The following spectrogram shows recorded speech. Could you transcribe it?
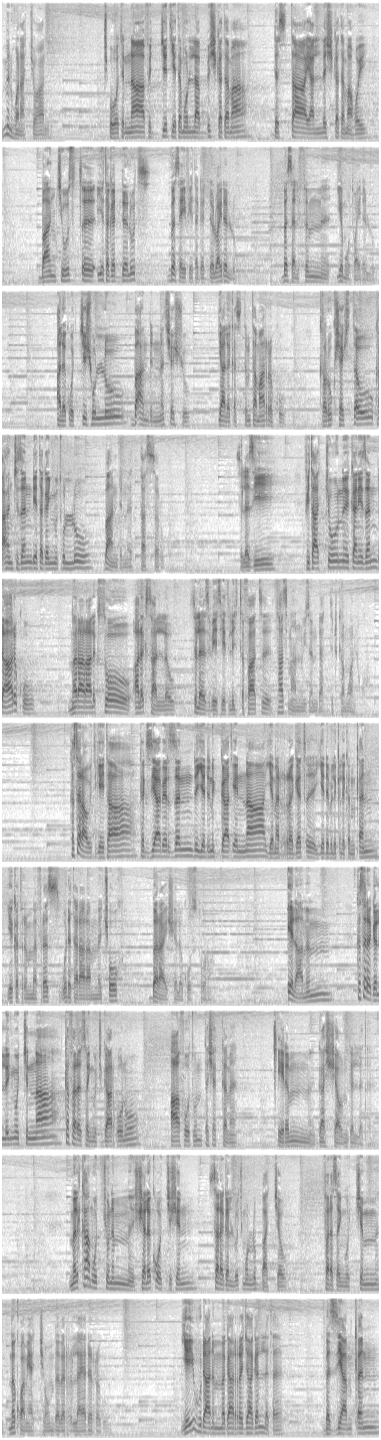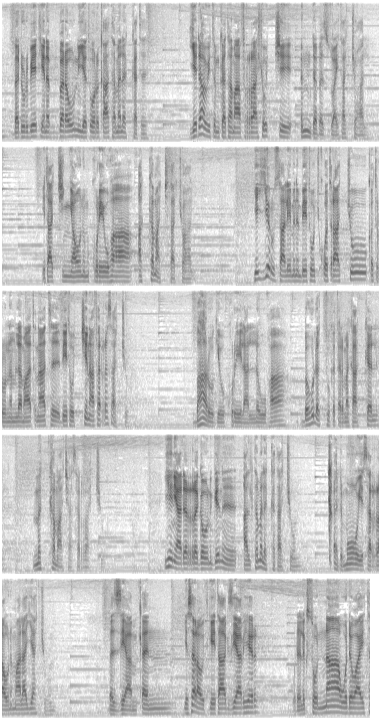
ምን ሆናችኋል? ጩኸትና ፍጅት የተሞላብሽ ከተማ፣ ደስታ ያለሽ ከተማ ሆይ በአንቺ ውስጥ የተገደሉት በሰይፍ የተገደሉ አይደሉም፣ በሰልፍም የሞቱ አይደሉም። አለቆችሽ ሁሉ በአንድነት ሸሹ፣ ያለ ቀስትም ተማረኩ። ከሩቅ ሸሽተው ከአንቺ ዘንድ የተገኙት ሁሉ በአንድነት ታሰሩ። ስለዚህ ፊታችሁን ከእኔ ዘንድ አርቁ። መራራ ልቅሶ አለቅሳለሁ፣ ስለ ሕዝቤ ሴት ልጅ ጥፋት ታጽናኑኝ ዘንድ አትድከሙ አልኩ። ከሰራዊት ጌታ ከእግዚአብሔር ዘንድ የድንጋጤና የመረገጥ የድብልቅልቅም ቀን የቅጥርም መፍረስ ወደ ተራራም መጮኽ በራእይ ሸለቆ ውስጥ ሆኗል። ኤላምም ከሰረገለኞችና ከፈረሰኞች ጋር ሆኖ አፎቱን ተሸከመ፣ ቄርም ጋሻውን ገለጠ። መልካሞቹንም ሸለቆችሽን ሰረገሎች ሞሉባቸው፣ ፈረሰኞችም መቋሚያቸውን በበር ላይ አደረጉ። የይሁዳንም መጋረጃ ገለጠ። በዚያም ቀን በዱር ቤት የነበረውን የጦር ዕቃ ተመለከትህ። የዳዊትም ከተማ ፍራሾች እንደ በዙ አይታችኋል። የታችኛውንም ኩሬ ውሃ አከማችታችኋል። የኢየሩሳሌምን ቤቶች ቆጥራችሁ ቅጥሩንም ለማጥናት ቤቶችን አፈረሳችሁ። በአሮጌው ኩሬ ላለው ውሃ በሁለቱ ቅጥር መካከል መከማቻ ሠራችሁ። ይህን ያደረገውን ግን አልተመለከታችሁም፣ ቀድሞ የሠራውንም አላያችሁም። በዚያም ቀን የሰራዊት ጌታ እግዚአብሔር ወደ ልቅሶና ወደ ዋይታ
